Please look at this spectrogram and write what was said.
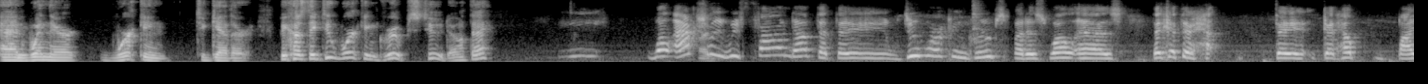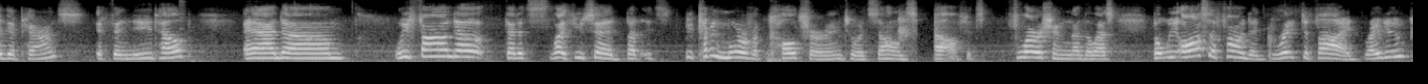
and when they're working together because they do work in groups too, don't they? Well, actually, we found out that they do work in groups, but as well as they get their he- they get help by their parents if they need help, and um, we found out that it's like you said, but it's becoming more of a culture into its own self. It's flourishing nonetheless, but we also found a great divide, right, Ook?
